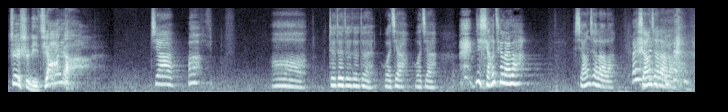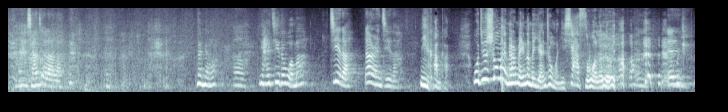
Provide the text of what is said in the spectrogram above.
这是你家呀。家啊？啊，对对对对对，我家我家。你想起来了？想起来了，想起来了，想起来了。麦苗，嗯，你还记得我吗？记得，当然记得。你看看，我就说麦苗没那么严重嘛，你吓死我了，刘洋。嗯，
